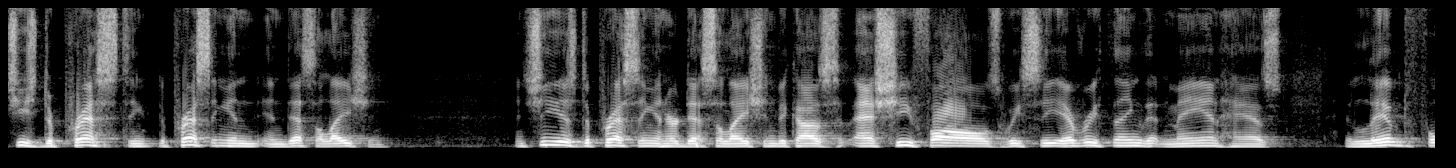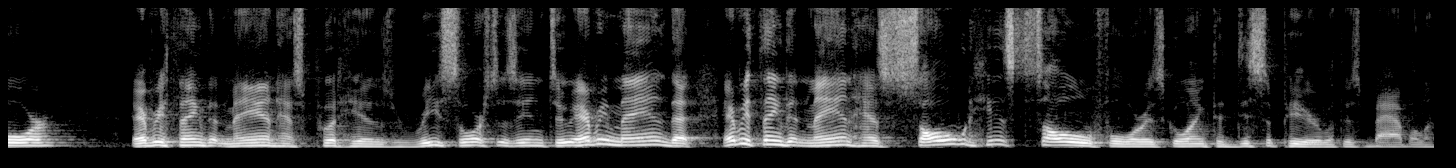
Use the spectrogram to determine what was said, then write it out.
she's depressing, depressing in, in desolation. And she is depressing in her desolation because as she falls, we see everything that man has lived for, everything that man has put his resources into, every man that everything that man has sold his soul for is going to disappear with this Babylon.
